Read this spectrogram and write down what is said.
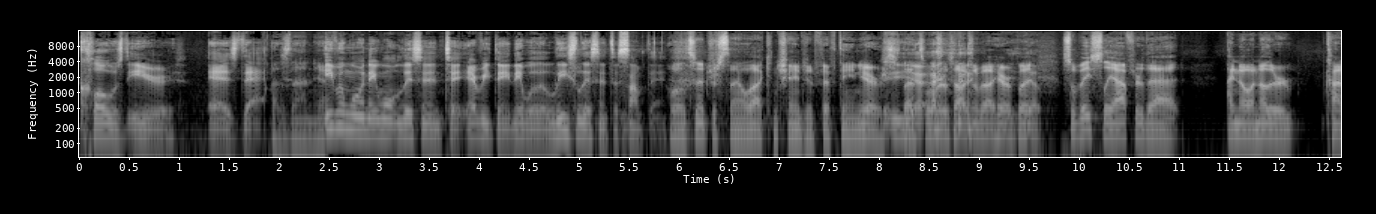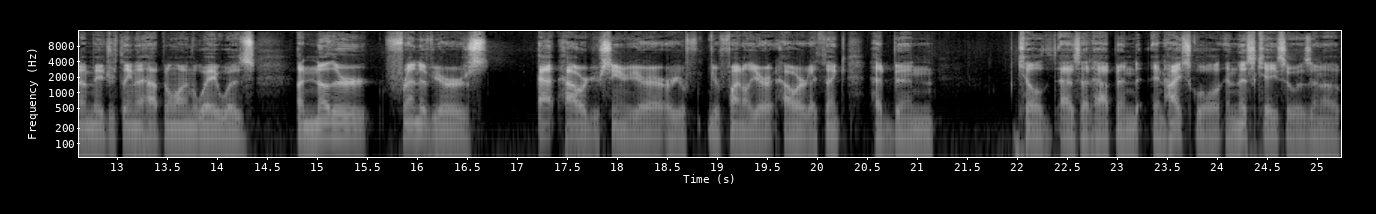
closed ears as that. As then, yeah. Even when they won't listen to everything, they will at least listen to something. Well, it's interesting. A lot can change in 15 years. That's yeah. what we're talking about here. But yep. so basically, after that, I know another kind of major thing that happened along the way was another friend of yours at Howard your senior year or your your final year at Howard, I think, had been killed as had happened in high school. In this case, it was in a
